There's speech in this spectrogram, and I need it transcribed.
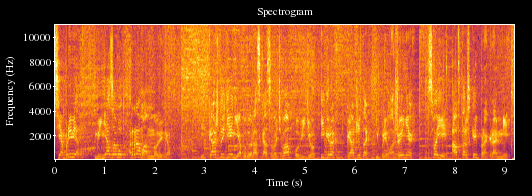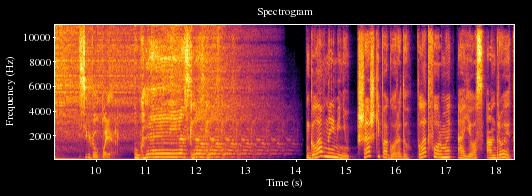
Всем привет! Меня зовут Роман Новиков. И каждый день я буду рассказывать вам о видеоиграх, гаджетах и приложениях в своей авторской программе «Синглплеер». Okay, let's go. Главное меню. Шашки по городу. Платформы iOS, Android.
